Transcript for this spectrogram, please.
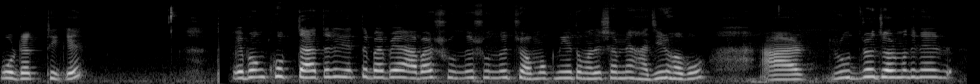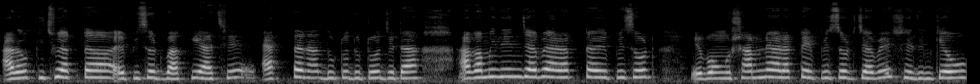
প্রোডাক্ট থেকে। এবং খুব তাড়াতাড়ি দেখতে পাবে, আবার সুন্দর সুন্দর চমক নিয়ে তোমাদের সামনে হাজির হব। আর রুদ্র জন্মদিনের আরও কিছু একটা এপিসোড বাকি আছে। একটা না, দুটো দুটো, যেটা আগামী দিন যাবে আর একটা এপিসোড এবং সামনে আর একটা এপিসোড যাবে। সেদিনকেও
